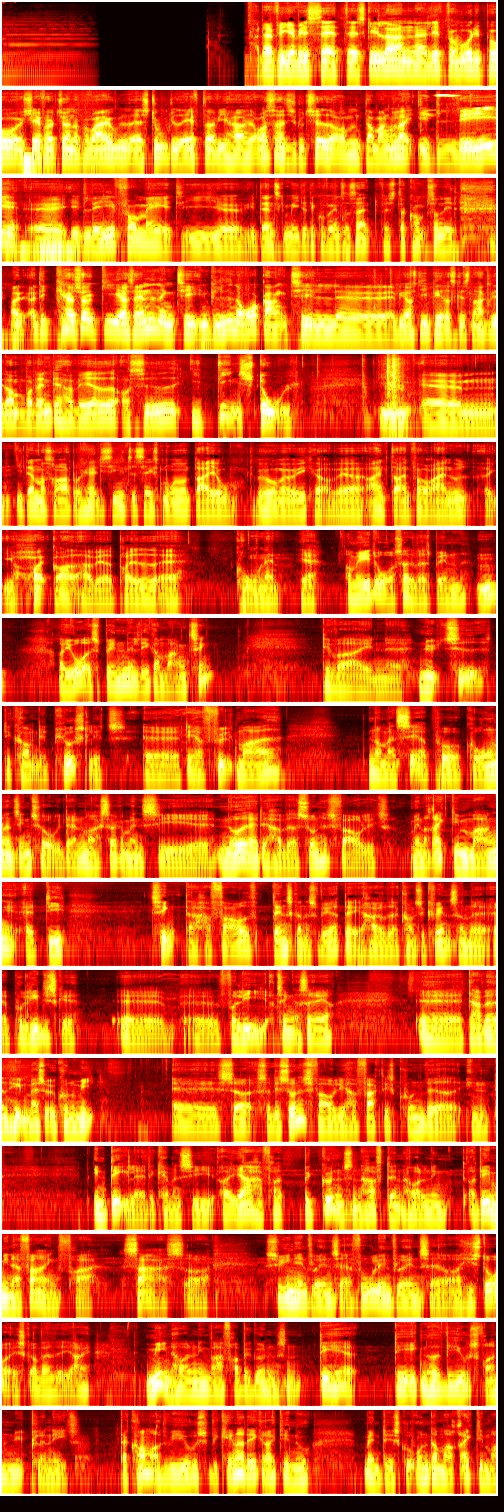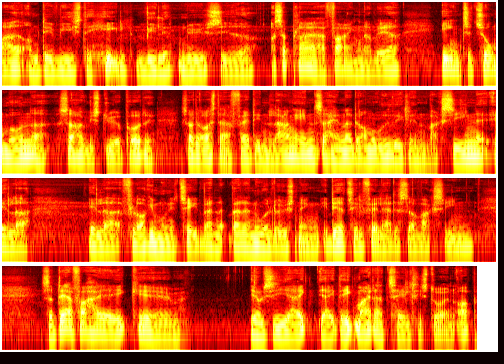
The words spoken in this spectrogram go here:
og der fik jeg vist sat øh, skilleren øh, lidt for hurtigt på. Chefredaktøren er på vej ud af studiet, efter vi har også har diskuteret, om der mangler et læge, øh, et lægeformat i, i danske medier. Det kunne være interessant, hvis der kom sådan et. Og, og det kan jo så give os anledning til en glidende overgang til, at vi også lige, Peter, skal snakke lidt om, hvordan det har været at sidde i din stol i, øh, i Danmarks Radio her de seneste seks måneder, der jo, det behøver man jo ikke at være Einstein for at regne ud, i høj grad har været præget af coronaen. Ja, og med et ord, så har det været spændende. Mm. Og i ordet spændende ligger mange ting. Det var en øh, ny tid, det kom lidt pludseligt, øh, det har fyldt meget. Når man ser på coronans indtog i Danmark, så kan man sige, øh, noget af det har været sundhedsfagligt, men rigtig mange af de ting, der har farvet danskernes hverdag, har jo været konsekvenserne af politiske øh, øh, forlig og ting og sager. Øh, der har været en hel masse økonomi, Øh, Så, så det sundhedsfaglige har faktisk kun været en, en del af det, kan man sige. Og jeg har fra begyndelsen haft den holdning, og det er min erfaring fra SARS og svineinfluenza og fugleinfluenza og historisk og hvad ved jeg. Min holdning var fra begyndelsen, det her, det er ikke noget virus fra en ny planet. Der kommer et virus, vi kender det ikke rigtigt nu, men det skulle undre mig rigtig meget, om det viste helt vilde nye sider. Og så plejer erfaringen at være, en til to måneder, så har vi styr på det. Så er det også der er fat i den lange ende, så handler det om at udvikle en vaccine eller, eller flokimmunitet, hvad, hvad der nu er løsningen. I det her tilfælde er det så vaccinen. Så derfor har jeg ikke, øh, jeg vil sige, jeg er ikke, jeg, det er ikke mig, der har talt historien op.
